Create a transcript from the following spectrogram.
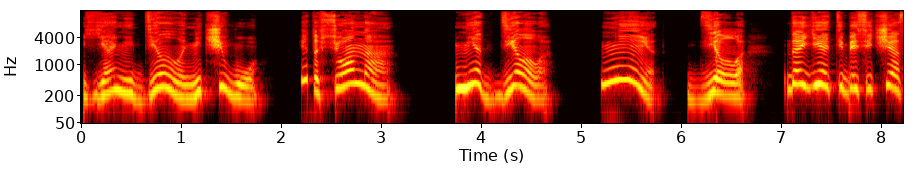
«Я не делала ничего! Это все она!» «Нет, делала!» «Нет, делала! Да я тебя сейчас...»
